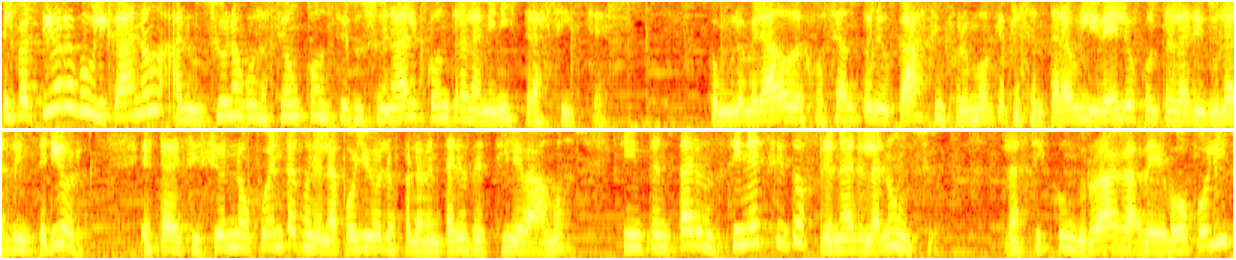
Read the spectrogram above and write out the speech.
El Partido Republicano anunció una acusación constitucional contra la ministra Siches. conglomerado de José Antonio Cas informó que presentará un libelo contra la titular de Interior. Esta decisión no cuenta con el apoyo de los parlamentarios de Chile Vamos, que intentaron sin éxito frenar el anuncio. Francisco Undurraga de Evópoli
